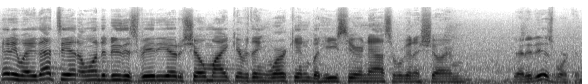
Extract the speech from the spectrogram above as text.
Anyway, that's it. I wanted to do this video to show Mike everything working, but he's here now, so we're going to show him that it is working.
